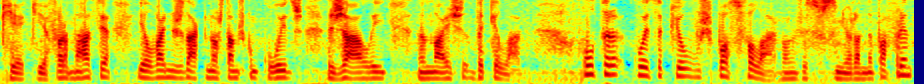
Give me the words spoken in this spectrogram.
que é aqui a farmácia, e ele vai nos dar que nós estamos concluídos já ali mais daquele lado. Outra coisa que eu vos posso falar, vamos ver se o senhor anda para a frente,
